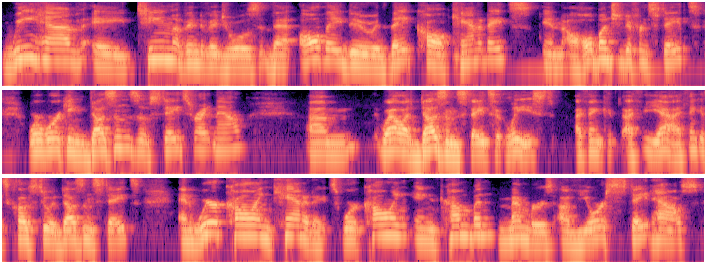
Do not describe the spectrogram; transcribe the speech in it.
We have a team of individuals that all they do is they call candidates in a whole bunch of different states. We're working dozens of states right now. Um, well, a dozen states at least. I think, I th- yeah, I think it's close to a dozen states. And we're calling candidates, we're calling incumbent members of your state house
